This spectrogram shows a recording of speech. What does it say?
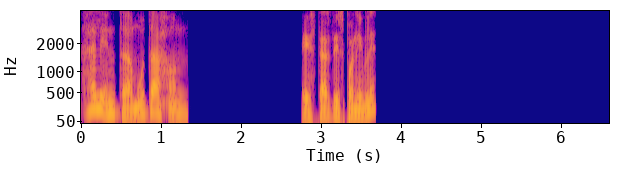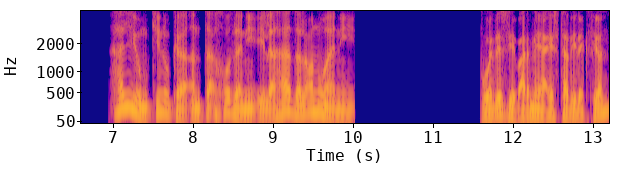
هل أنت متاح؟ ¿Estás disponible? هل يمكنك أن تأخذني إلى هذا العنوان؟ ¿Puedes llevarme a esta dirección?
